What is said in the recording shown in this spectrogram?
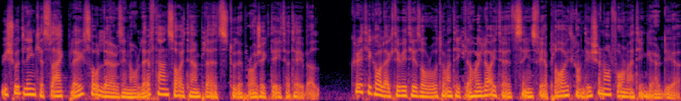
We should link a slack placeholders in our left-hand side templates to the project data table. Critical activities are automatically highlighted since we applied conditional formatting earlier.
